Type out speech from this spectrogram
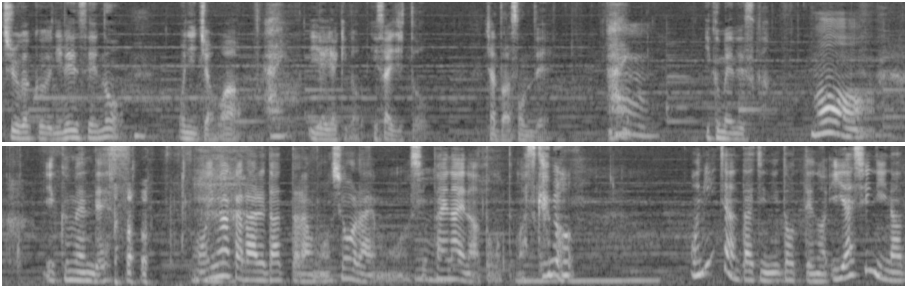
中学2年生のお兄ちゃんははい、イヤイヤ期の2歳児とちゃんと遊んではイクメンですか？い、もうイクメンです。もう今からあれだったらもう将来も心配ないなと思ってますけど、お兄ちゃんたちにとっての癒しになっ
